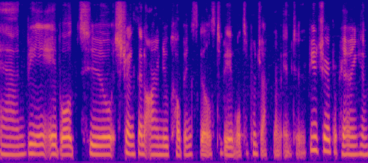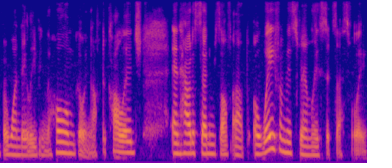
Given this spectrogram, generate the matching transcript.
and being able to strengthen our new coping skills to be able to project them into the future, preparing him for one day leaving the home, going off to college, and how to set himself up away from his family successfully.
